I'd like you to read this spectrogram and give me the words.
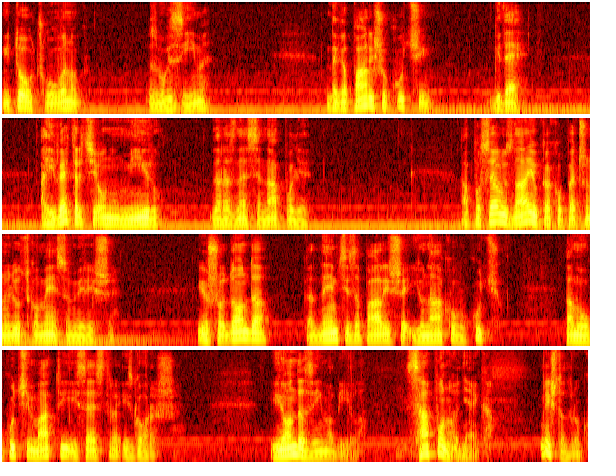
i to očuvanog zbog zime. Da ga pališ u kući, gde? A i vetar će on u miru da raznese napolje. A po selu znaju kako pečeno ljudsko meso miriše. Još od onda, kad Nemci zapališe junakovu kuću, pa mu u kući mati i sestra izgoraše. I onda zima bila. Sapun od njega. Ništa drugo.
